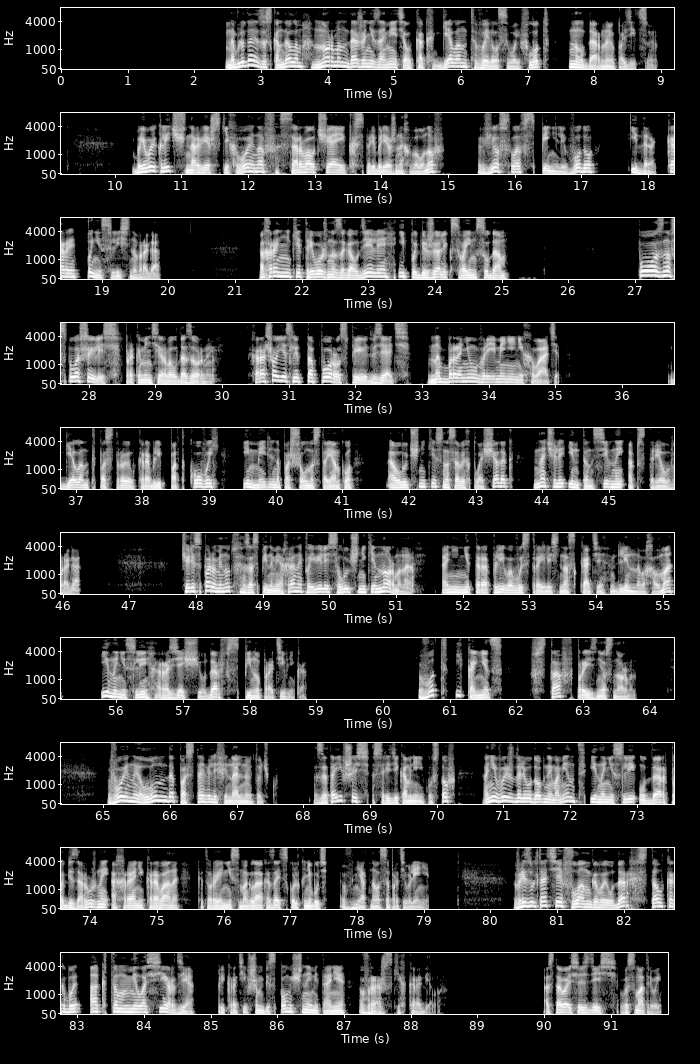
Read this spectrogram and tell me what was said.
Наблюдая за скандалом, Норман даже не заметил, как Геланд вывел свой флот на ударную позицию. Боевой клич норвежских воинов сорвал чаек с прибрежных валунов, весла вспенили воду, и драккары понеслись на врага. Охранники тревожно загалдели и побежали к своим судам. «Поздно всполошились», — прокомментировал дозорный. Хорошо, если топор успеют взять. На броню времени не хватит. Геланд построил корабли подковой и медленно пошел на стоянку, а лучники с носовых площадок начали интенсивный обстрел врага. Через пару минут за спинами охраны появились лучники Нормана. Они неторопливо выстроились на скате длинного холма и нанесли разящий удар в спину противника. Вот и конец, встав, произнес Норман. воины Лунда поставили финальную точку. Затаившись среди камней и кустов, они выждали удобный момент и нанесли удар по безоружной охране каравана, которая не смогла оказать сколько-нибудь внятного сопротивления. В результате фланговый удар стал как бы актом милосердия, прекратившим беспомощное метание вражеских корабелов. «Оставайся здесь, высматривай.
